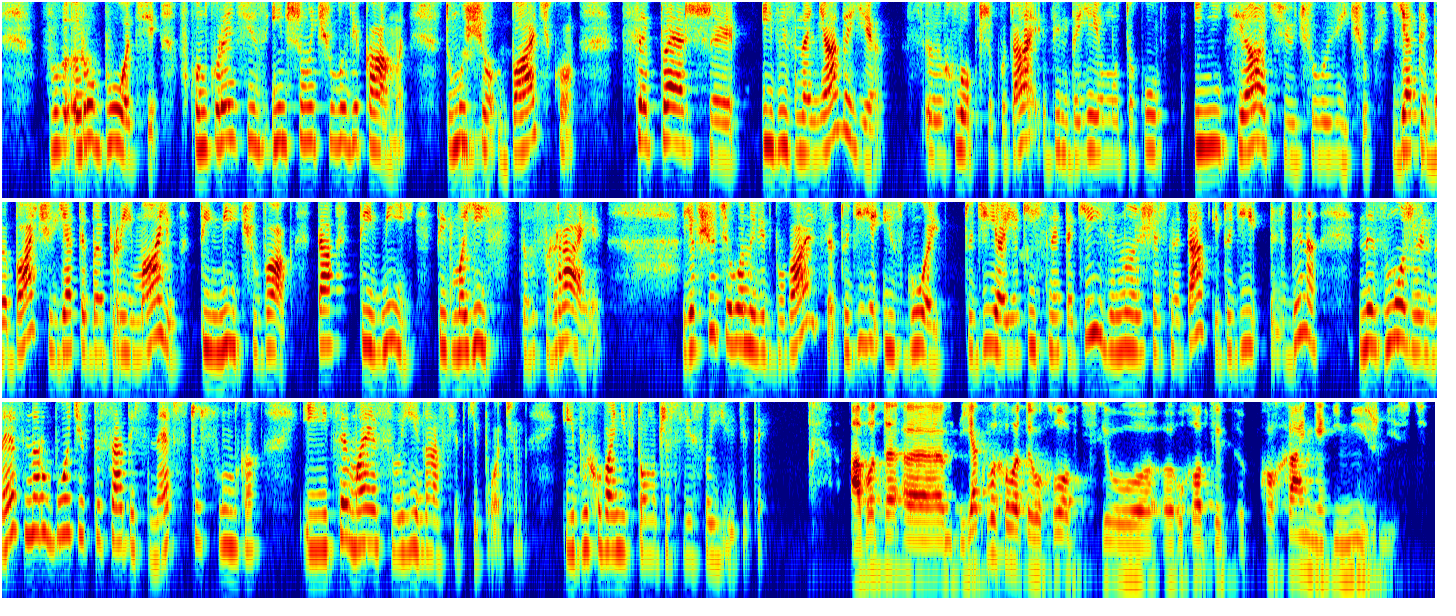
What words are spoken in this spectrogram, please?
в роботі, в конкуренції з іншими чоловіками. Тому що батько це перше і визнання дає е, хлопчику, та? він дає йому таку ініціацію чоловічу. Я тебе бачу, я тебе приймаю, ти мій чувак, та? ти мій, ти в моїй зграї. Якщо цього не відбувається, тоді я ізгой, тоді я якийсь не такий, зі мною щось не так, і тоді людина не зможе не на роботі вписатись, не в стосунках, і це має свої наслідки потім, і в вихованні в тому числі своїх дітей. А от е, як виховати у хлопцю у хлопці кохання і ніжність?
